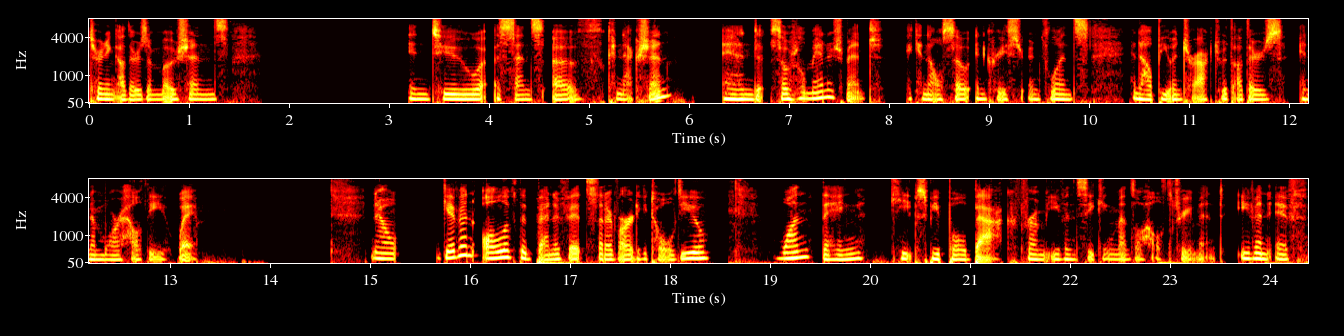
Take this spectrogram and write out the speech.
turning others' emotions into a sense of connection and social management it can also increase your influence and help you interact with others in a more healthy way. Now, given all of the benefits that I've already told you, one thing keeps people back from even seeking mental health treatment, even if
